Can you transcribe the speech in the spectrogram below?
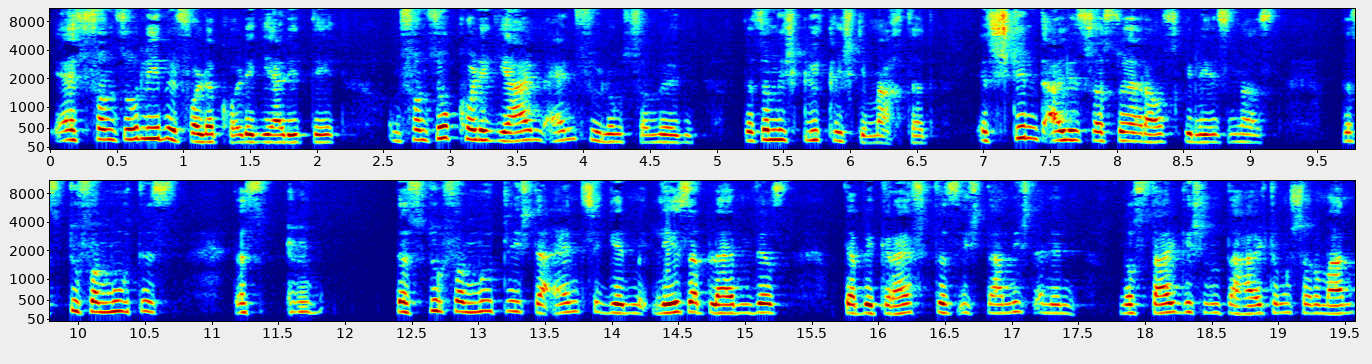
Er ist von so liebevoller Kollegialität und von so kollegialem Einfühlungsvermögen, dass er mich glücklich gemacht hat. Es stimmt alles, was du herausgelesen hast, dass du vermutest, dass, dass du vermutlich der einzige Leser bleiben wirst, der begreift, dass ich da nicht einen nostalgischen Unterhaltungsroman,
